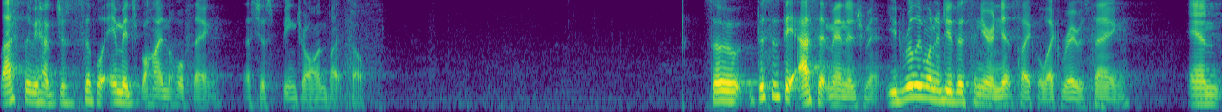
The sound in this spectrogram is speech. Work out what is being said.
Lastly, we have just a simple image behind the whole thing. That's just being drawn by itself. So this is the asset management. You'd really want to do this in your init cycle, like Ray was saying. And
